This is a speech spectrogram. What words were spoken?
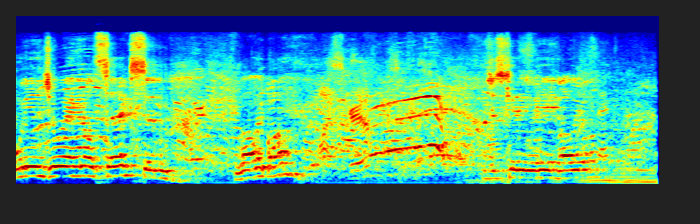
We enjoy anal sex and volleyball. Just kidding, we hate volleyball.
